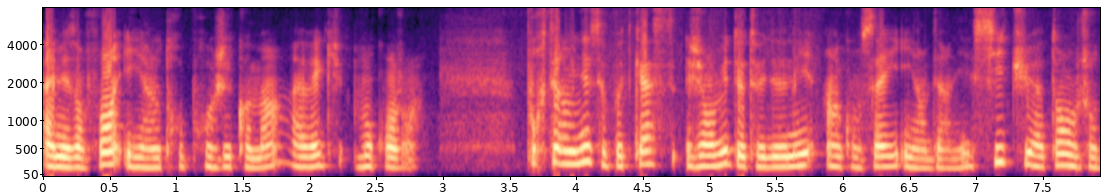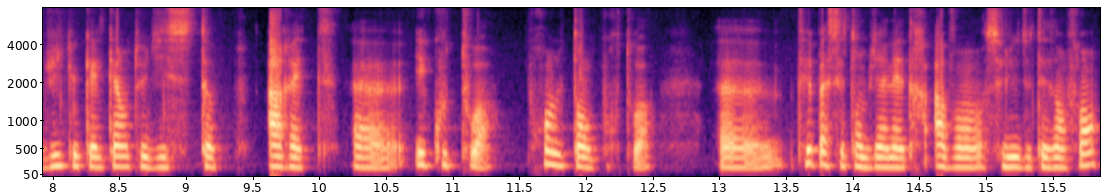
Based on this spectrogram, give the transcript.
à mes enfants et à notre projet commun avec mon conjoint. Pour terminer ce podcast, j'ai envie de te donner un conseil et un dernier. Si tu attends aujourd'hui que quelqu'un te dise stop, arrête, euh, écoute-toi, prends le temps pour toi, euh, fais passer ton bien-être avant celui de tes enfants,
